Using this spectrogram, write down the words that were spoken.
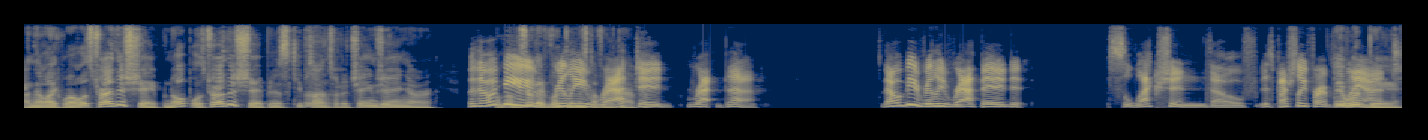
and they're like, well, let's try this shape. Nope, let's try this shape, and it just keeps on sort of changing. Or But that would I'm- I'm be sure they've really stuff like that, but- Ra- the. That would be really rapid selection, though, especially for a It would plant. be.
